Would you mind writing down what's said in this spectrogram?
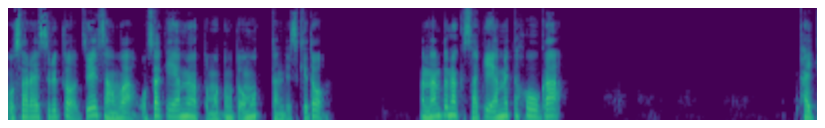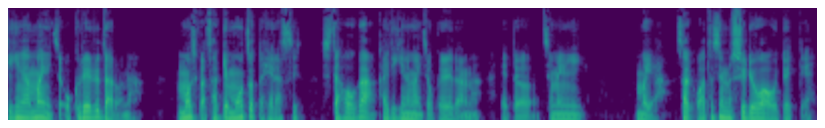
おさらいすると、J さんはお酒やめようともともと思ったんですけど、まあ、なんとなく酒やめた方が快適な毎日送れるだろうな。もしくは酒もうちょっと減らす、した方が快適な毎日送れるだろうな。えっと、ちなみに、まあいや、さ私の狩猟は置いといて、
